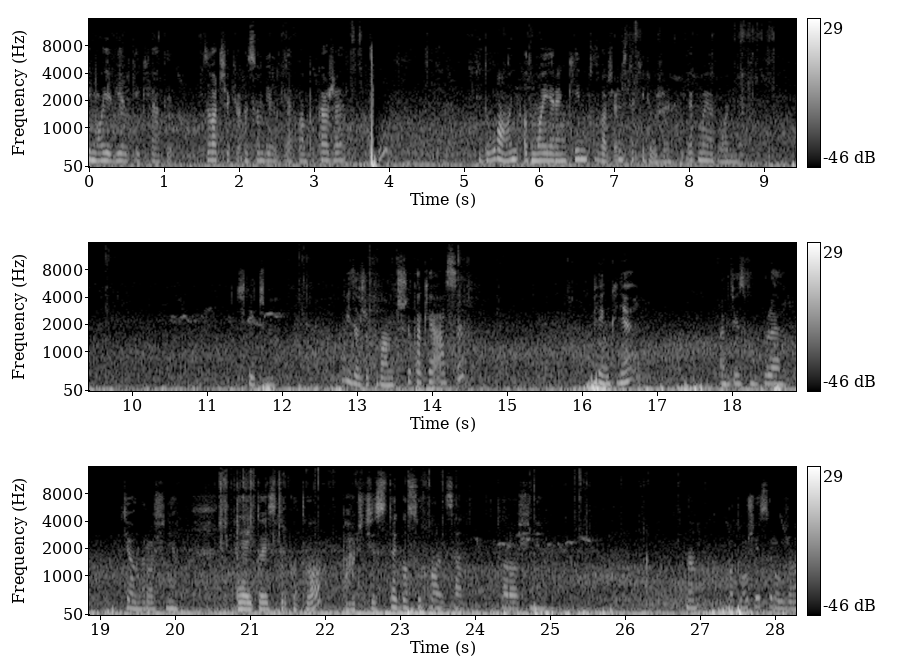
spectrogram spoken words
I moje wielkie kwiaty. Zobaczcie, jakie one są wielkie. Jak Wam pokażę dłoń od mojej ręki, no to zobaczcie, on jest taki duży, jak moja dłoń. Śliczny. Widzę, że tu mam trzy takie asy. Pięknie. A gdzie jest w ogóle gdzie on rośnie? Ej, to jest tylko to? Patrzcie, z tego sucholca to rośnie. No, bo tu już jest róża.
